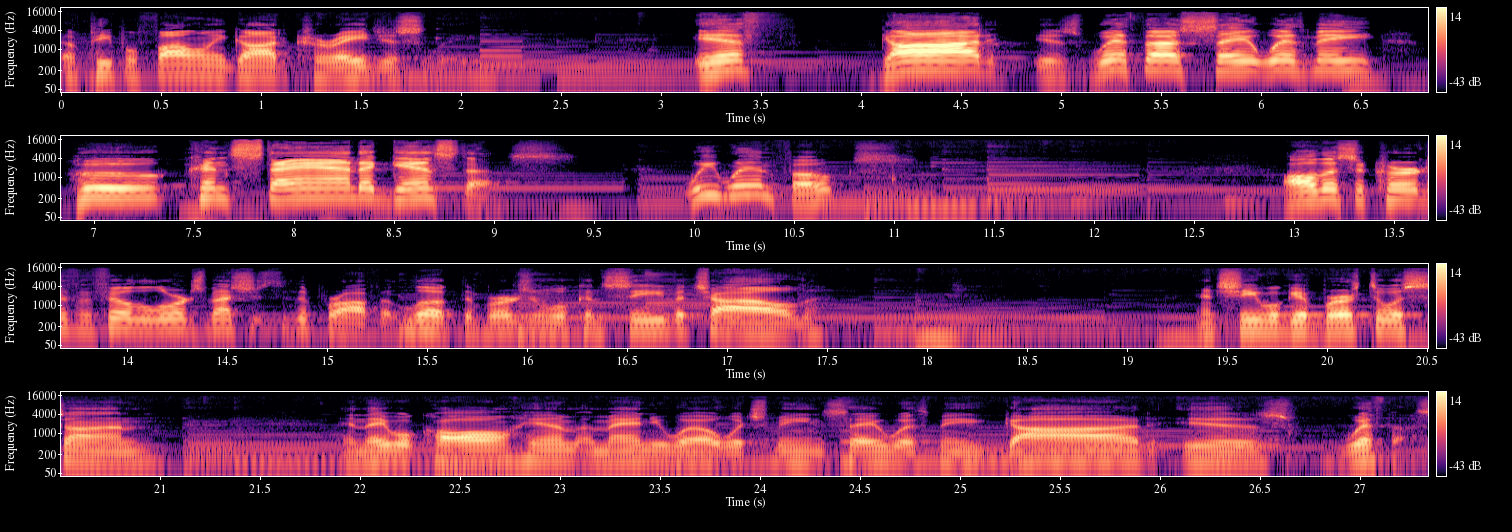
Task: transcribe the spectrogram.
of people following God courageously. If God is with us, say it with me, who can stand against us? We win, folks. All this occurred to fulfill the Lord's message through the prophet. Look, the virgin will conceive a child, and she will give birth to a son, and they will call him Emmanuel, which means, say with me, God is with us.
